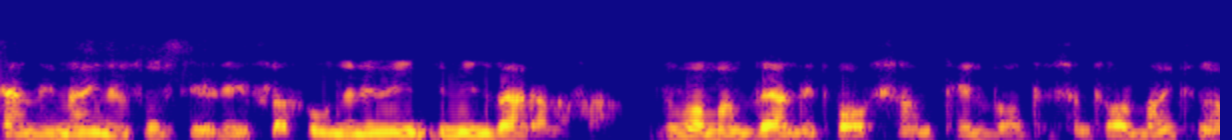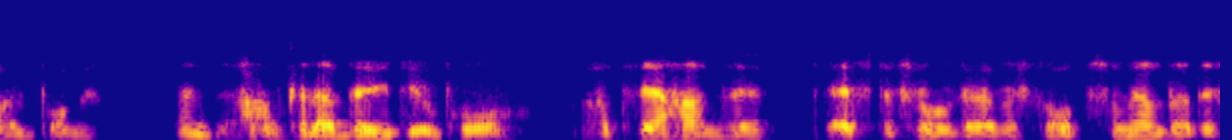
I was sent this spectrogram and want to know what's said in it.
penningmängden som styrde inflationen i min, i min värld i alla fall. Då var man väldigt vaksam till vad centralbankerna höll på med. Men allt det där byggde ju på att vi hade ett efterfrågeöverskott som eldades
